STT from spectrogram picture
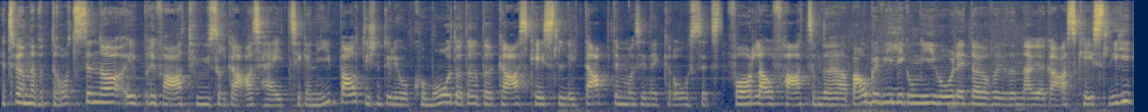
Jetzt werden aber trotzdem noch in Privathäusern Gasheizungen eingebaut. Das ist natürlich auch kommod, oder? Der Gaskessel liegt ab, dann muss ich nicht gross jetzt Vorlauf haben, um eine Baubewilligung einholen, da wieder einen neuen Gaskessel ein.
